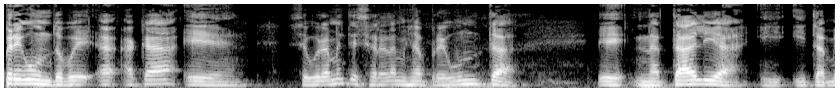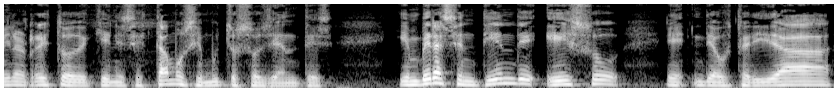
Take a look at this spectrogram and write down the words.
pregunto, porque acá seguramente será la misma pregunta eh, Natalia y, también el resto de quienes estamos y muchos oyentes. Y en veras se entiende eso eh, de austeridad,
